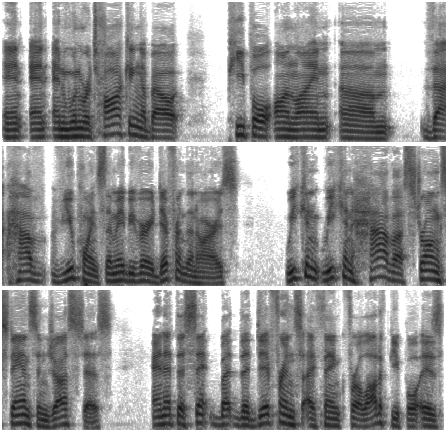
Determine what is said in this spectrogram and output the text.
And and and when we're talking about people online um that have viewpoints that may be very different than ours we can we can have a strong stance in justice. And at the same but the difference i think for a lot of people is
